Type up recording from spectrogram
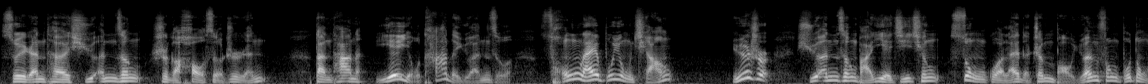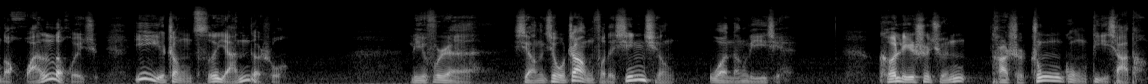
虽然他徐恩曾是个好色之人。但他呢也有他的原则，从来不用抢。于是徐恩曾把叶吉清送过来的珍宝原封不动的还了回去，义正辞严地说：“李夫人想救丈夫的心情，我能理解。可李世群他是中共地下党，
